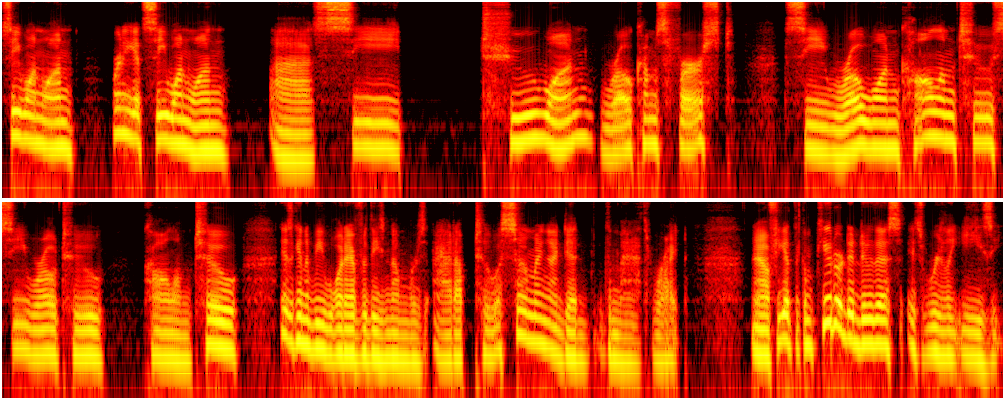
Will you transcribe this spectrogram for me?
c11, we're going to get c11, uh, c21, row comes first. C row 1, column 2, C row 2, column 2 is going to be whatever these numbers add up to, assuming I did the math right. Now, if you get the computer to do this, it's really easy.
